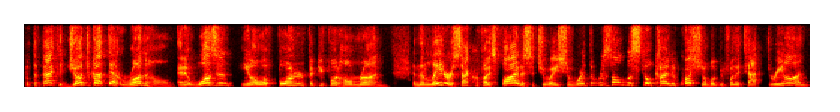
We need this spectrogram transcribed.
But the fact that Judge got that run home and it wasn't, you know, a 450 foot home run, and then later a sacrifice fly in a situation where the result was still kind of questionable before they tacked three on.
